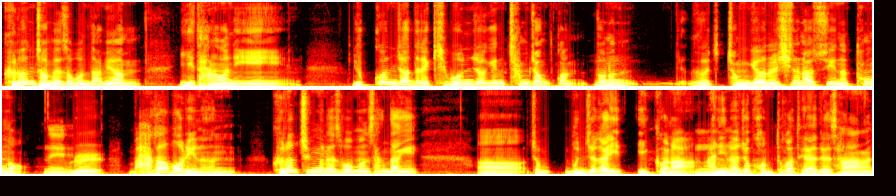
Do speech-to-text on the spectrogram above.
그런 점에서 본다면 이 당원이 유권자들의 기본적인 참정권 또는 음. 그 정견을 실현할 수 있는 통로를 네. 막아버리는 그런 측면에서 보면 상당히 어 좀 문제가 있- 있거나 음. 아니면 좀 검토가 돼야 될 사항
